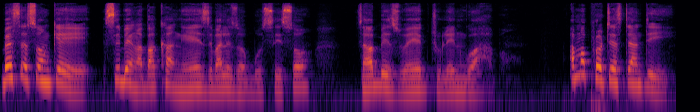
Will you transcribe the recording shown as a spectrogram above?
Bese sonke sibe ngabakhangezi balezobusiso zabizwe ekujuleni kwabo. AmaProtestanti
